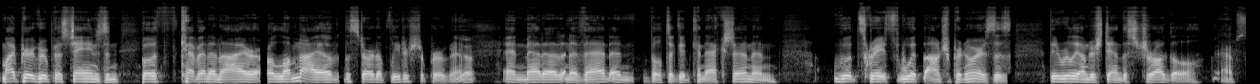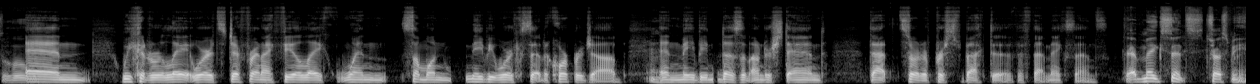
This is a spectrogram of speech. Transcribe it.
my peer group has changed and both Kevin and I are alumni of the Startup Leadership Program yep. and met at an event and built a good connection and what's great with entrepreneurs is they really understand the struggle. Absolutely. And we could relate where it's different. I feel like when someone maybe works at a corporate job mm-hmm. and maybe doesn't understand that sort of perspective, if that makes sense. That makes sense. Trust me.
